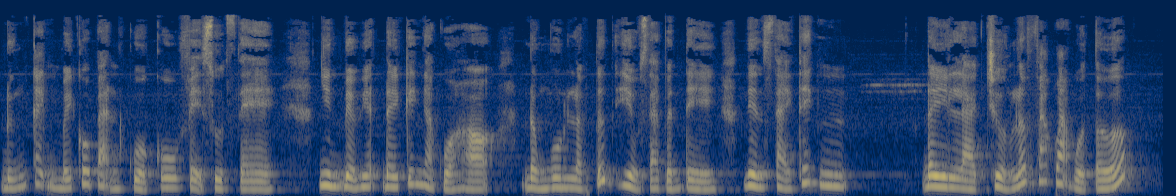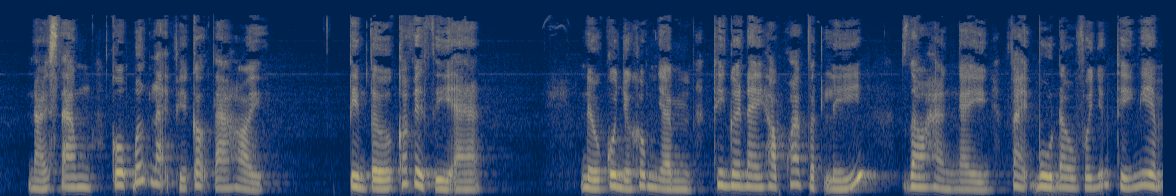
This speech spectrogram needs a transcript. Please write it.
đứng cạnh mấy cô bạn của cô vẻ sụt rè. Nhìn biểu hiện đầy kinh ngạc của họ, đồng ngôn lập tức hiểu ra vấn đề, liền giải thích Đây là trưởng lớp phát họa của tớ. Nói xong, cô bước lại phía cậu ta hỏi Tìm tớ có việc gì à? Nếu cô nhớ không nhầm thì người này học khoa vật lý do hàng ngày phải bù đầu với những thí nghiệm.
